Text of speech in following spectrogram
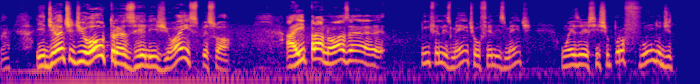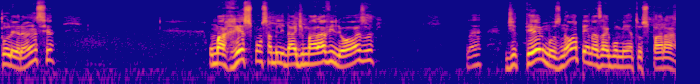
Né? E diante de outras religiões, pessoal, aí para nós é, infelizmente ou felizmente, um exercício profundo de tolerância uma responsabilidade maravilhosa né, de termos não apenas argumentos para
